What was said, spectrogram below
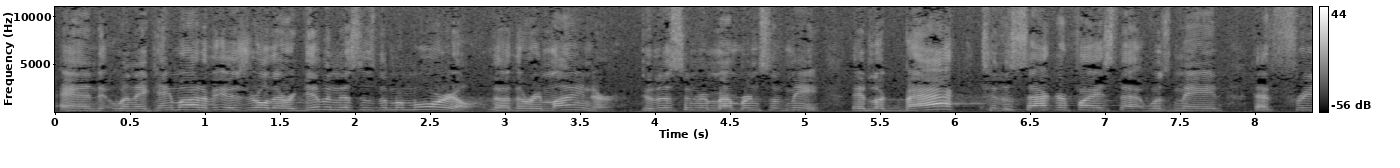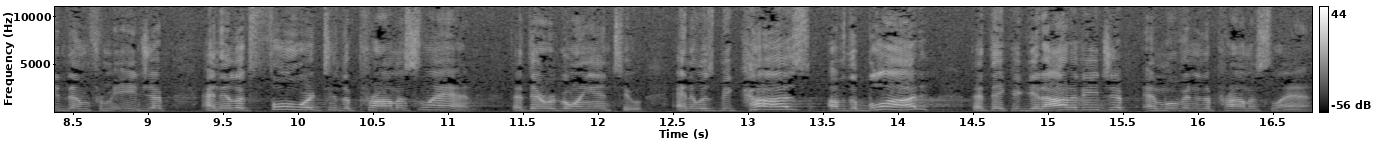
And when they came out of Israel, they were given this as the memorial, the, the reminder. Do this in remembrance of me. They looked back to the sacrifice that was made that freed them from Egypt, and they looked forward to the promised land that they were going into. And it was because of the blood that they could get out of Egypt and move into the promised land.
